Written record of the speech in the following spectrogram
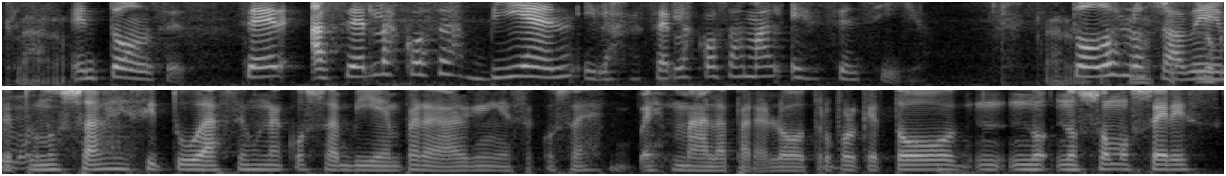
Claro. Entonces, ser, hacer las cosas bien y las- hacer las cosas mal es sencillo. Claro, Todos lo no sa- Lo que tú sabemos. no sabes es si tú haces una cosa bien para alguien, esa cosa es, es mala para el otro, porque todos no, no somos seres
